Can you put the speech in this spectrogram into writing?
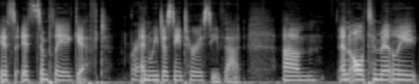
It's it's simply a gift, Right. and we just need to receive that. Um, and ultimately,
